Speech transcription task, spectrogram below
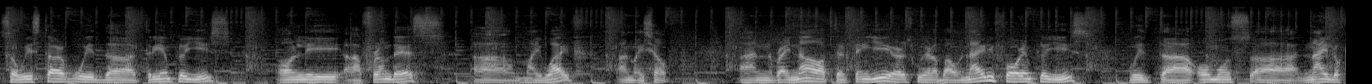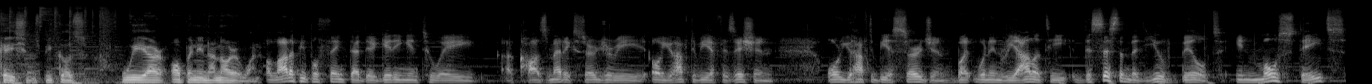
So we start with uh, three employees, only uh, front desk, uh, my wife, and myself. And right now, after 10 years, we're about 94 employees with uh, almost uh, nine locations because we are opening another one. A lot of people think that they're getting into a, a cosmetic surgery, oh, you have to be a physician or you have to be a surgeon. But when in reality, the system that you've built in most states,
